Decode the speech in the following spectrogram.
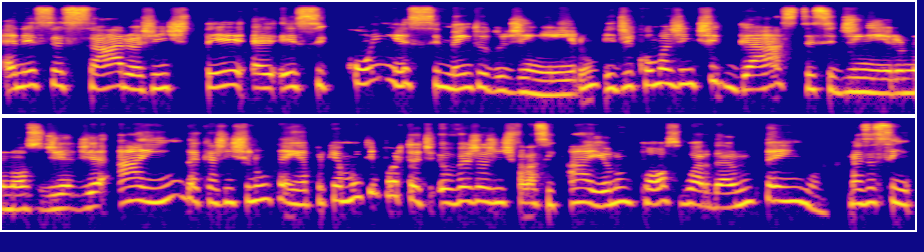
é necessário a gente ter é, esse conhecimento do dinheiro e de como a gente gasta esse dinheiro no nosso dia a dia, ainda que a gente não tenha, porque é muito importante. Eu vejo a gente falar assim: ah, eu não posso guardar, eu não tenho. Mas assim,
